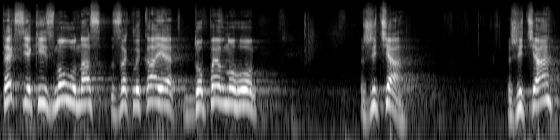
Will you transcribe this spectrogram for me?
Текст, який знову нас закликає до певного життя. Життя,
